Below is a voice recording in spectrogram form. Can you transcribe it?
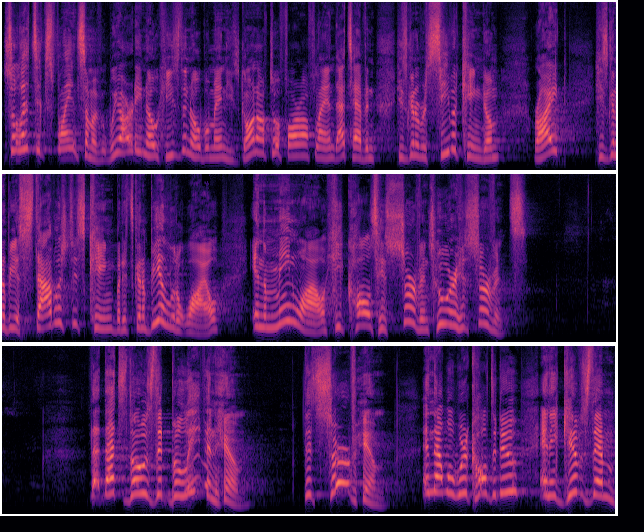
So let's explain some of it. We already know he's the nobleman. He's gone off to a far off land. That's heaven. He's going to receive a kingdom right? He's going to be established as king, but it's going to be a little while. In the meanwhile, he calls his servants. Who are his servants? That, that's those that believe in him, that serve him. Isn't that what we're called to do? And he gives them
